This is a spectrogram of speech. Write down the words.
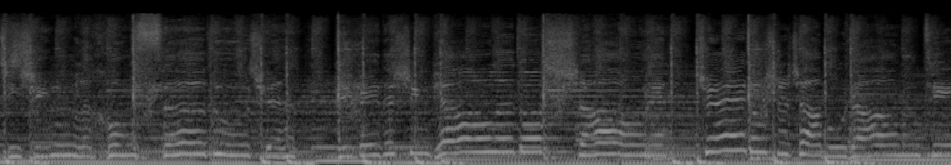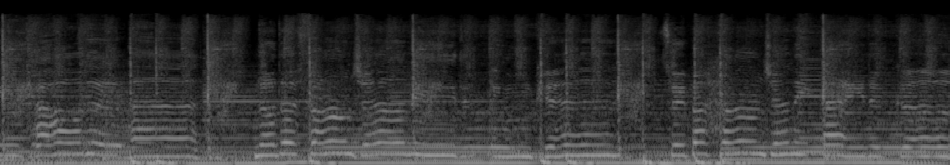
惊醒了红色杜鹃。疲惫的心飘了多少年，却总是找不到能停靠的岸。脑袋放着你的影片，嘴巴哼着你爱的歌。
